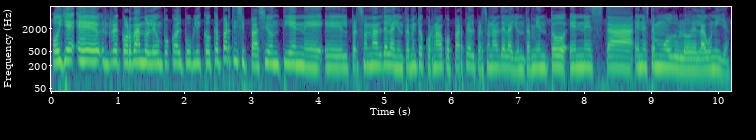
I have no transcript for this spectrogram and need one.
Oye, eh, recordándole un poco al público, ¿qué participación tiene el personal del Ayuntamiento de Cuernavaca, parte del personal del Ayuntamiento en esta en este módulo de Lagunilla?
